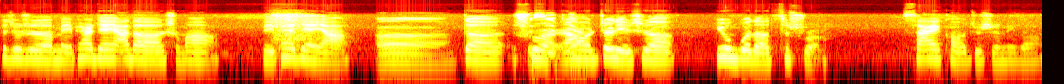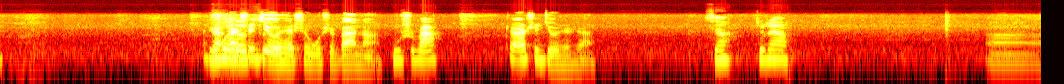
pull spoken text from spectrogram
这就是每片电压的什么？每片电压。呃。的数，然后这里是用过的次数。Cycle 就是那个，这二十九还是五十八呢？五十八，这二十九是啥？行，就这样。嗯。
